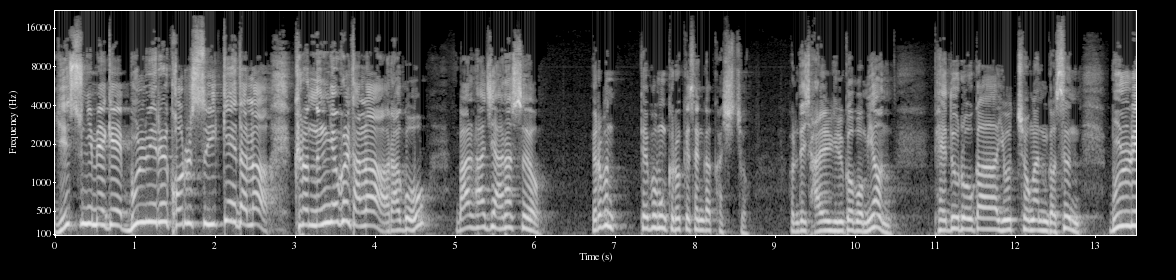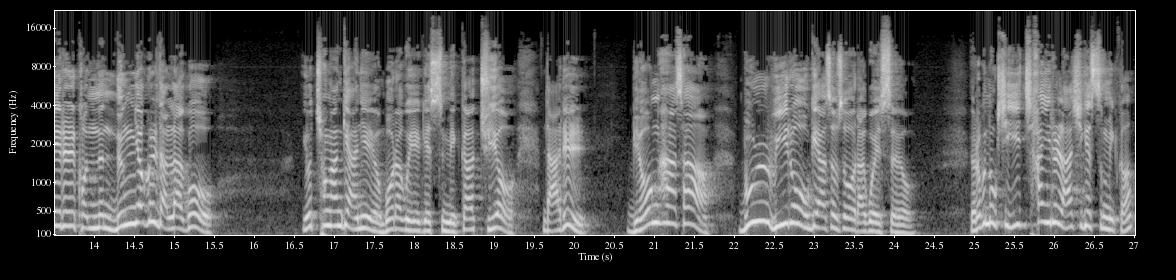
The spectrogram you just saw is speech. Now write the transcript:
예수님에게 물 위를 걸을 수 있게 해달라, 그런 능력을 달라라고 말하지 않았어요. 여러분 대부분 그렇게 생각하시죠. 그런데 잘 읽어보면 베드로가 요청한 것은 물 위를 걷는 능력을 달라고 요청한 게 아니에요. 뭐라고 얘기했습니까? 주여, 나를 명하사 물 위로 오게 하소서라고 했어요. 여러분 혹시 이 차이를 아시겠습니까?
